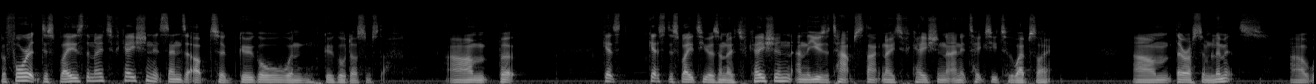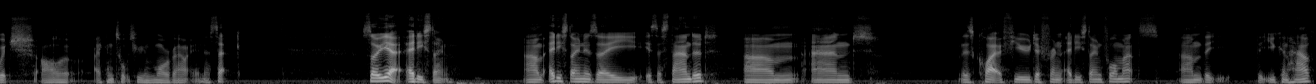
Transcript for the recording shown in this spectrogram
Before it displays the notification, it sends it up to Google and Google does some stuff. Um, but gets gets displayed to you as a notification, and the user taps that notification and it takes you to the website. Um, there are some limits, uh, which I'll, I can talk to you more about in a sec. So yeah, Eddystone. Um, Eddystone is a is a standard, um, and there's quite a few different Eddystone formats um, that that you can have.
